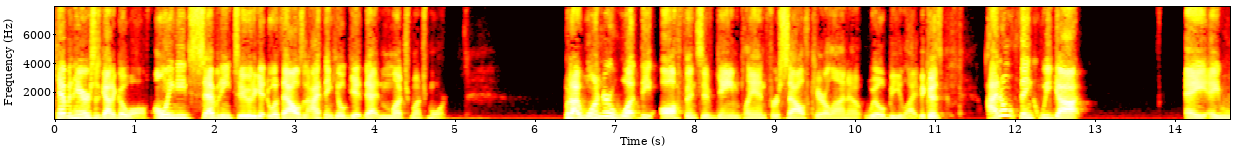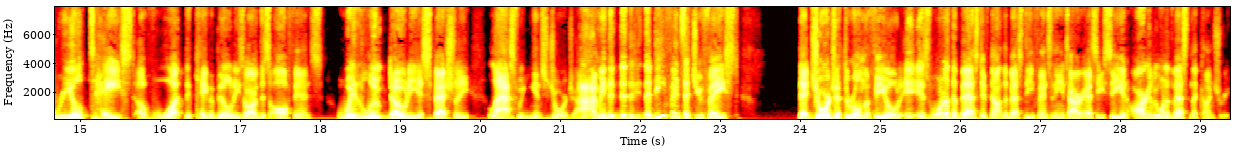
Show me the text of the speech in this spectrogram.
Kevin Harris has got to go off. Only needs 72 to get to a thousand. I think he'll get that much, much more. But I wonder what the offensive game plan for South Carolina will be like because I don't think we got a, a real taste of what the capabilities are of this offense with Luke Doty, especially last week against Georgia. I mean, the, the, the defense that you faced that Georgia threw on the field is one of the best, if not the best defense in the entire SEC, and arguably one of the best in the country.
